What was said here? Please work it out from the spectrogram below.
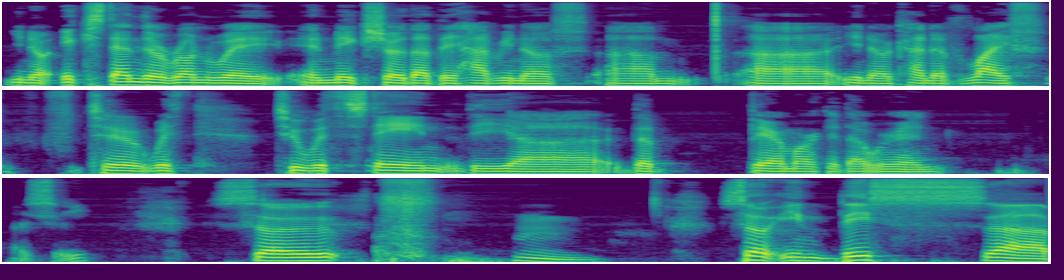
you know, extend their runway and make sure that they have enough, um, uh, you know, kind of life to with to withstand the uh, the bear market that we're in. I see. So, hmm. So in this uh,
